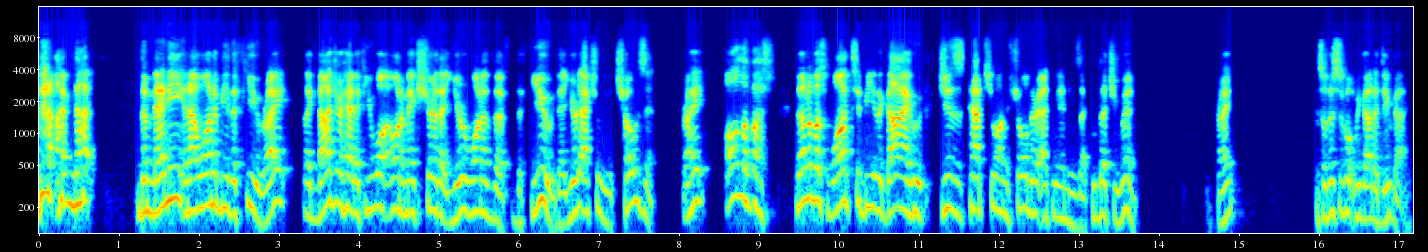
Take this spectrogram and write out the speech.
that I'm not the many and I want to be the few, right? Like nod your head if you want, want to make sure that you're one of the, the few, that you're actually the chosen, right? All of us. None of us want to be the guy who Jesus taps you on the shoulder at the end. He's like, who let you in? Right? And so this is what we got to do, guys.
